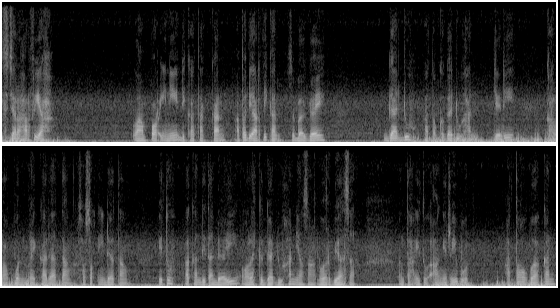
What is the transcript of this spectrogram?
Secara harfiah, Lampor ini dikatakan atau diartikan sebagai gaduh atau kegaduhan. Jadi, kalaupun mereka datang, sosok ini datang itu akan ditandai oleh kegaduhan yang sangat luar biasa. Entah itu angin ribut atau bahkan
